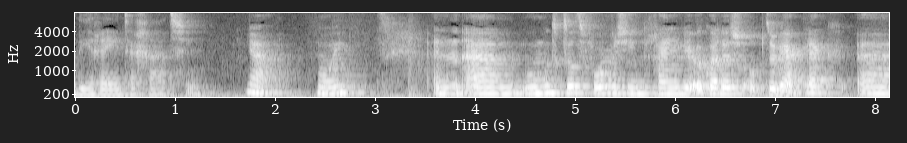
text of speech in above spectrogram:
die reïntegratie. Ja, mooi. En um, hoe moet ik dat voor me zien? Gaan jullie ook wel eens op de werkplek uh,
